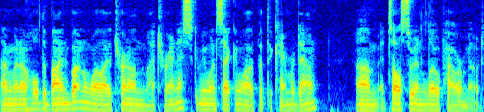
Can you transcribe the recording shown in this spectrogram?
I'm going to hold the bind button while I turn on my Taranis. Give me one second while I put the camera down. Um, it's also in low power mode.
